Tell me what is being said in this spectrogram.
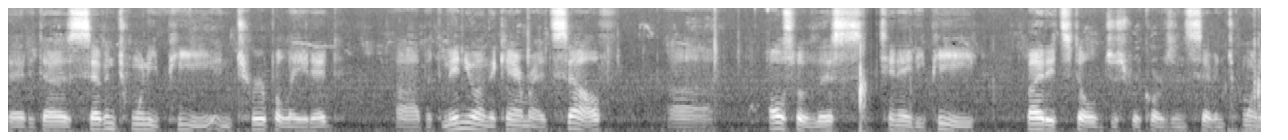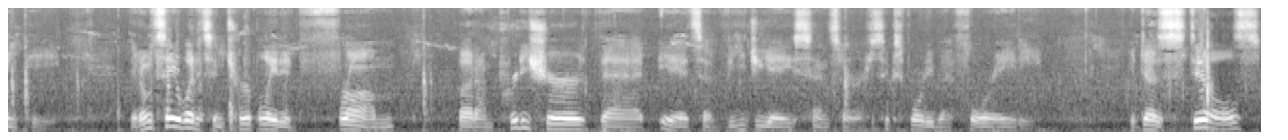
that it does 720p interpolated, uh, but the menu on the camera itself uh, also lists 1080p, but it still just records in 720p. They don't say what it's interpolated from, but I'm pretty sure that it's a VGA sensor, 640 by 480. It does stills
